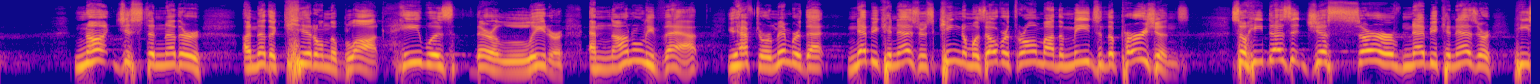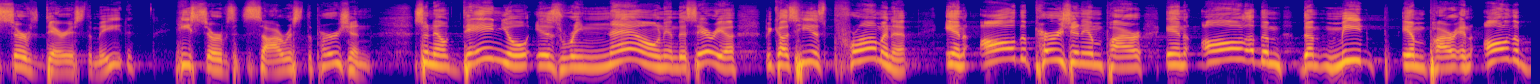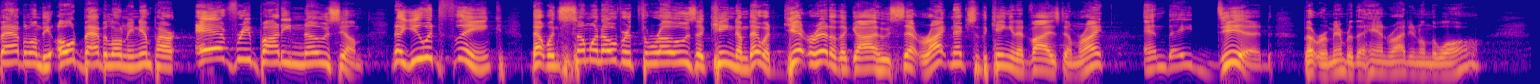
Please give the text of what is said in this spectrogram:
not just another another kid on the block. He was their leader. And not only that, you have to remember that Nebuchadnezzar's kingdom was overthrown by the Medes and the Persians. So he doesn't just serve Nebuchadnezzar, he serves Darius the Mede, he serves Cyrus the Persian. So now Daniel is renowned in this area because he is prominent in all the Persian Empire, in all of the, the Mede Empire and all of the Babylon, the old Babylonian Empire, everybody knows him. Now, you would think that when someone overthrows a kingdom, they would get rid of the guy who sat right next to the king and advised him, right? And they did. But remember the handwriting on the wall?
